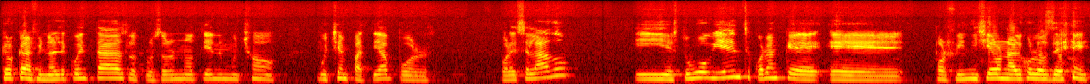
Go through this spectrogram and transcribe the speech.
creo que al final de cuentas los profesores no tienen mucho mucha empatía por por ese lado y estuvo bien. ¿Se acuerdan que eh, por fin hicieron algo los de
